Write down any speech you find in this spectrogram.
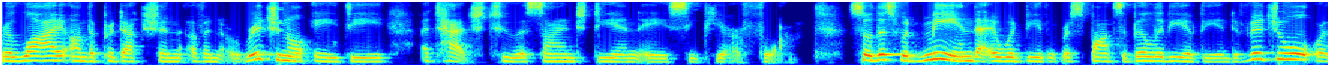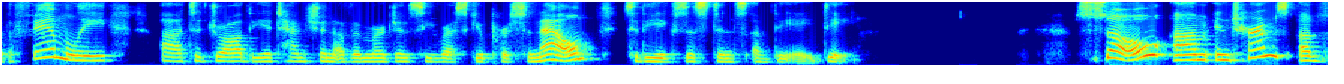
rely on the production of an original AD attached to a signed DNA CPR form. So, this would mean that it would be the responsibility of the individual or the family uh, to draw the attention of emergency rescue personnel to the existence of the AD. So, um, in terms of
